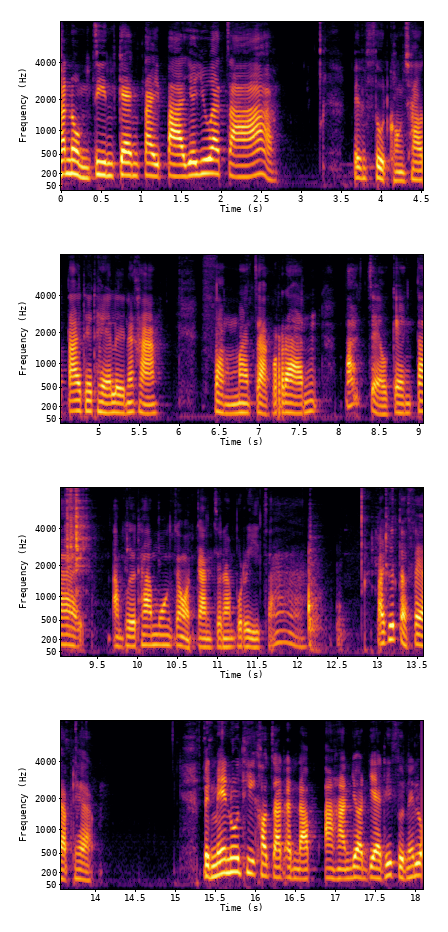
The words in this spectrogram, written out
ขนมจีนแกงไตปลาเยั่วๆจ้า เป็นสูตรของชาวใต้แท้ๆเลยนะคะ สั่งมาจากร้านป้าแจ๋วแกงใต้อำเภอท่าม่วงจังหวัดกาญจนบุรีจ้าไปคือแต่แสบแทบเป็นเมนูที่เขาจัดอันดับอาหารยอดแย่ที่สุดในโล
